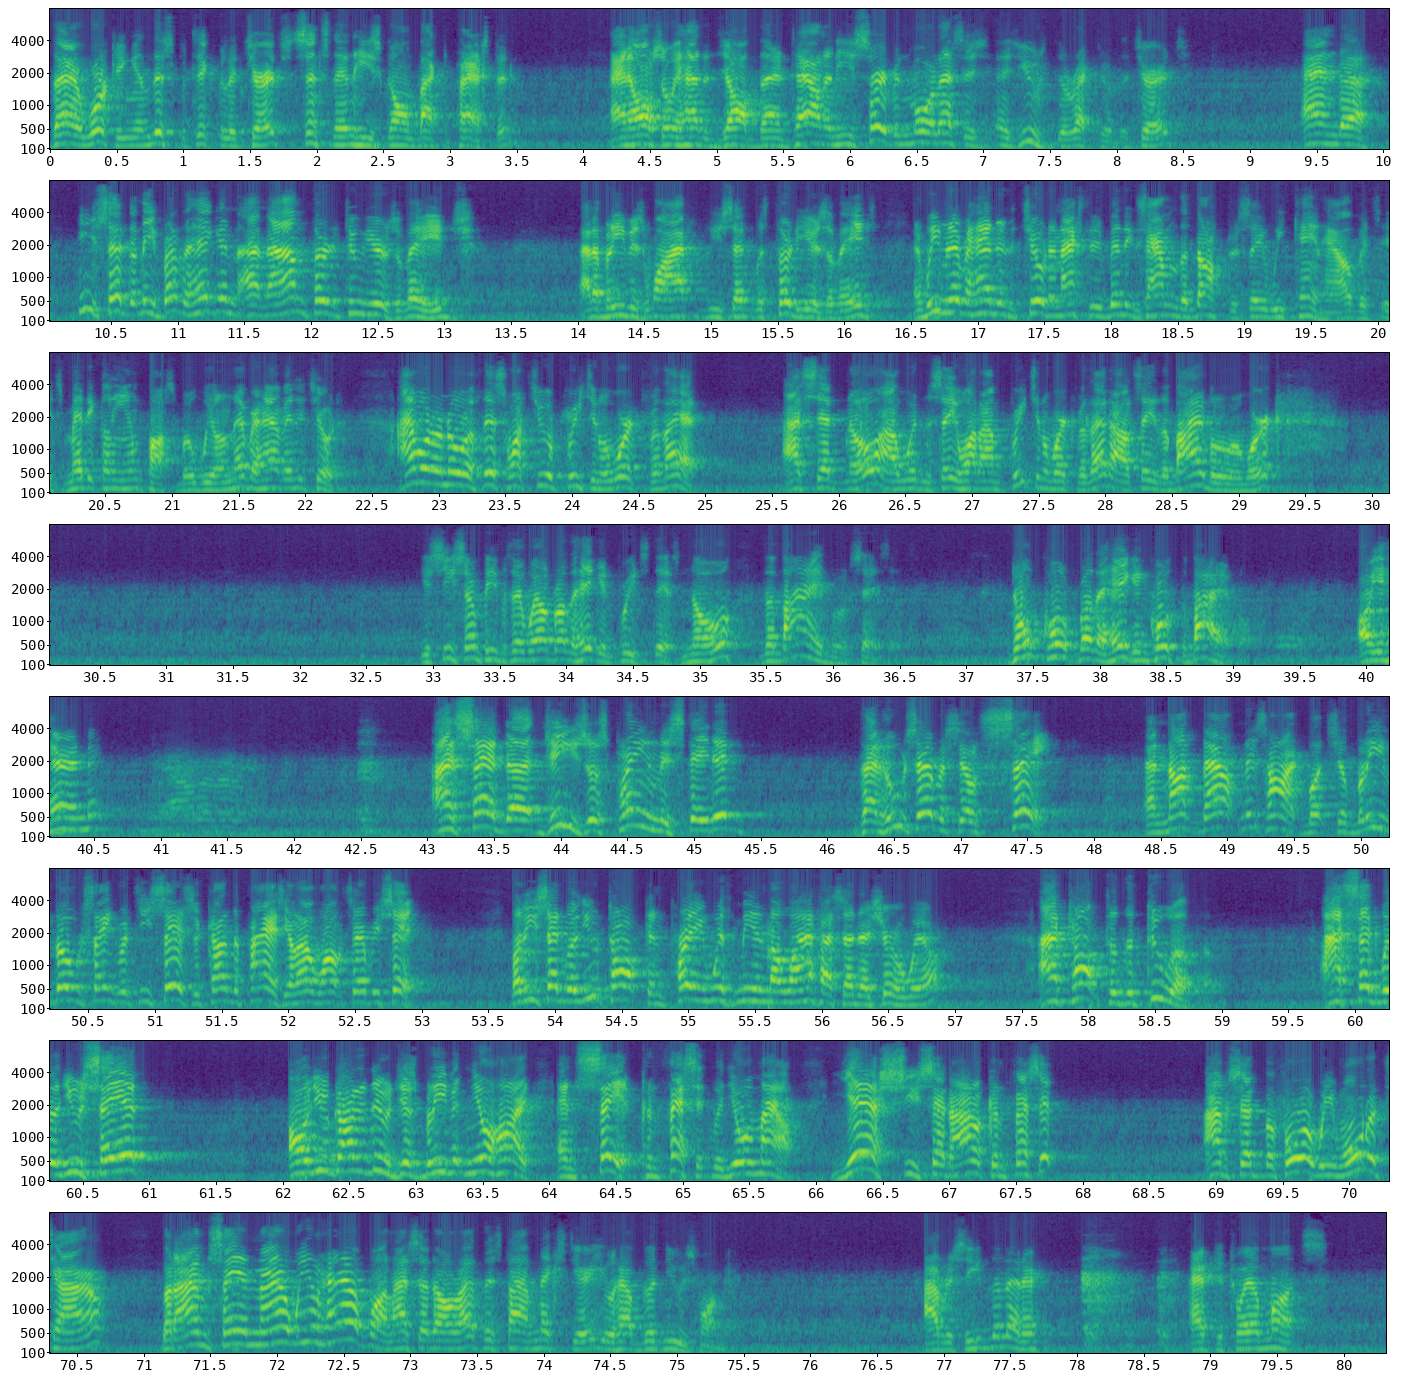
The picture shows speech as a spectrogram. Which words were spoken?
there working in this particular church. Since then, he's gone back to pastor. And also, he had a job there in town, and he's serving more or less as, as youth director of the church. And uh, he said to me, Brother Hagin, I'm 32 years of age, and I believe his wife, he said, was 30 years of age, and we've never had any children. Actually, been examined. The doctors say we can't have. It's, it's medically impossible. We'll never have any children. I want to know if this what you're preaching will work for that. I said, no, I wouldn't say what I'm preaching will work for that. I'll say the Bible will work. You see, some people say, well, Brother Hagin preached this. No, the Bible says it. Don't quote Brother Hagin, quote the Bible. Are you hearing me? I said uh, Jesus plainly stated that whosoever shall say and not doubt in his heart, but shall believe those things which he says shall come to pass. He'll have whatsoever he said. But he said, Will you talk and pray with me and my wife? I said, I sure will. I talked to the two of them. I said, Will you say it? All you got to do is just believe it in your heart and say it, confess it with your mouth. Yes, she said, I'll confess it. I've said before, we want a child, but I'm saying now we'll have one. I said, All right, this time next year you'll have good news for me. I received the letter after 12 months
